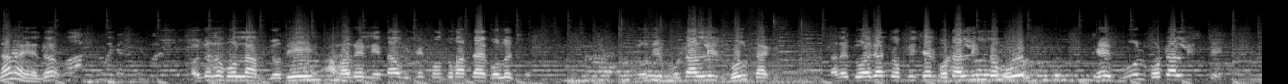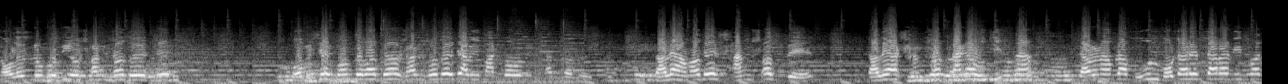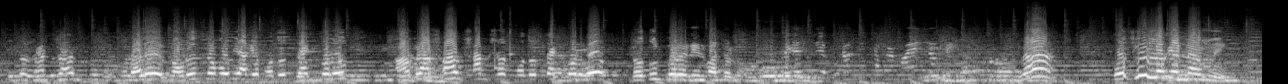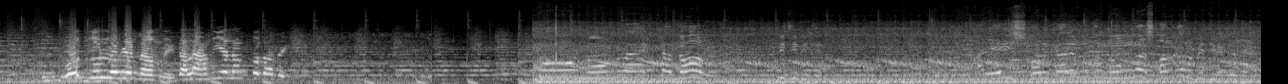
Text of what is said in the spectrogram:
না না, এটা হয়তো তো বললাম, যদি আমাদের নেতা অভিষেক বন্দ্যোপাধ্যায় বলেছে, যদি ভোটার লিস্ট ভুল থাকে, তাহলে দু হাজার চব্বিশের ভোটার ভুল। সেই ভুল ভোটার লিস্টে নরেন্দ্র মোদীও সাংসদ হয়েছে, অভিষেক বন্দ্যোপাধ্যায় সাংসদ হয়েছে, আমি পার্থভূমিক সাংসদ হয়েছি। তাহলে আমাদের সাংসদদের তাহলে আর সাংসদ থাকা উচিত না। কারণ আমরা ভুল ভোটারের দ্বারা নির্বাচিত সাংসদ তাহলে নরেন্দ্র মোদী আগে পদত্যাগ করুক, আমরা সব সাংসদ পদত্যাগ করব, নতুন করে নির্বাচন না, প্রচুর লোকের নাম নেই। প্রচুর লোকের নাম নেই। তাহলে আমি এলাম কোথা থেকে? এই সরকারের মতো নোংরা সরকারও পৃথিবীতে নেই।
